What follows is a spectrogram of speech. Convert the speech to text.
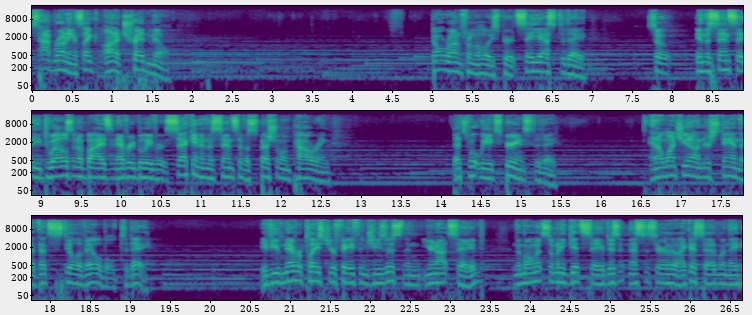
Stop running. It's like on a treadmill. Don't run from the Holy Spirit. Say yes today. So, in the sense that He dwells and abides in every believer. Second, in the sense of a special empowering. That's what we experience today. And I want you to understand that that's still available today. If you've never placed your faith in Jesus, then you're not saved. And the moment somebody gets saved isn't necessarily, like I said, when they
